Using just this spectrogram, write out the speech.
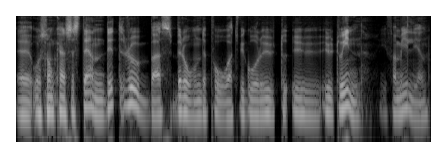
eh, och som kanske ständigt rubbas beroende på att vi går ut och, ut och in i familjen.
